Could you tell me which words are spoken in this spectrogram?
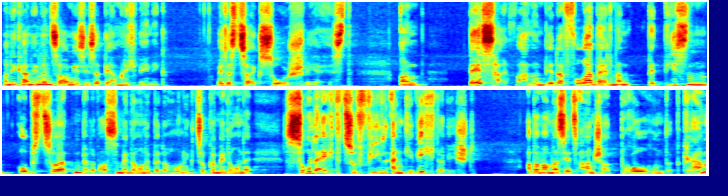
Und ich kann Ihnen sagen, es ist erbärmlich wenig, weil das Zeug so schwer ist. Und deshalb warnen wir davor, weil man bei diesen Obstsorten, bei der Wassermelone, bei der Honigzuckermelone, so leicht zu viel an Gewicht erwischt. Aber wenn man es jetzt anschaut pro 100 Gramm,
